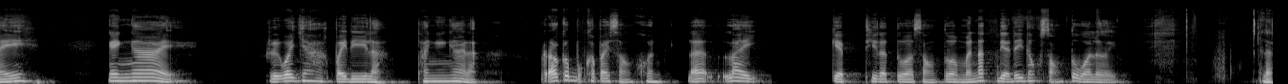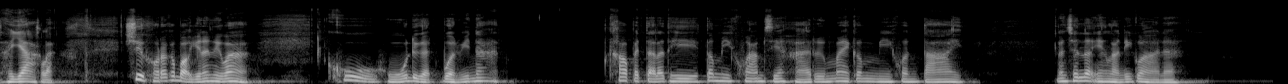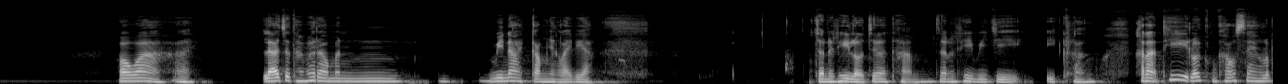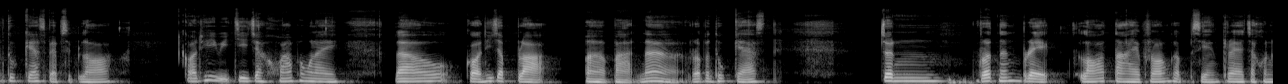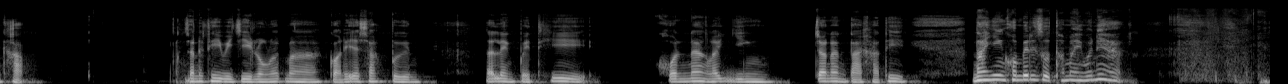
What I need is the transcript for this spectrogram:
ง่ายๆ หรือว่ายากไปดีล่ะทางง่าย ๆ ล่ะ เราก็บุกเข้าไปสองคนและไล่ เก็บทีละตัวสองตัวเหมือนนัดเดียวได้นกสองตัวเลย แล้วถ้ายากล่ะ ชื่อของเราก็บอกอยู่นั่นเลยว่า คู่หูเดือดป่วนวินาศเข้าไปแต่ละทีต้องมีความเสียหายหรือไม่ก็มีคนตายงั้นฉันเลือกอย่างหลังดีกว่านะ เพราะว่าอะไรแล้วจะทำให้เรามันมีหน้ากรรมอย่างไรเดียเจ้าหน้าที่โรเจอร์ถามเจ้าหน้าที่บีจี อีกครั้ง ขณะที่รถของเขาแซงรถบรรทุกแก๊สแบบสิบล้อ ก่อนที่บีจีจะคว้าพวงมาลัยแล้วก่อนที่จะปลาปาดหน้ารถบรรทุกแก๊ส จนรถนั้นเบรกล้อตายพร้อมกับเสียงแตรจากคนขับ เจ้าหน้าที่วีจีลงรถมาก่อนที่จะชักปืน และเล็งไปที่คนนั่งแล้วยิงเจ้านั่นตายคาที่ นายยิงคนบริสุทธิ์ทำไมวะเนี่ย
